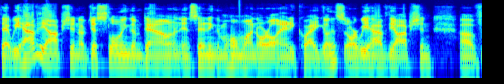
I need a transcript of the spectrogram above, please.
that we have the option of just slowing them down and sending them home on oral anticoagulants, or we have the option of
